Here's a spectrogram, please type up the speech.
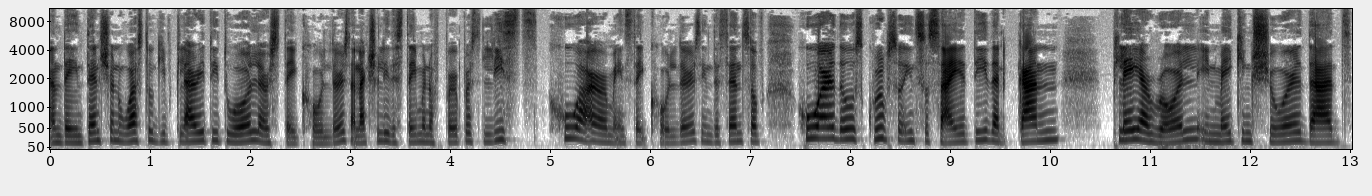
and the intention was to give clarity to all our stakeholders. And actually, the statement of purpose lists who are our main stakeholders in the sense of who are those groups in society that can play a role in making sure that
